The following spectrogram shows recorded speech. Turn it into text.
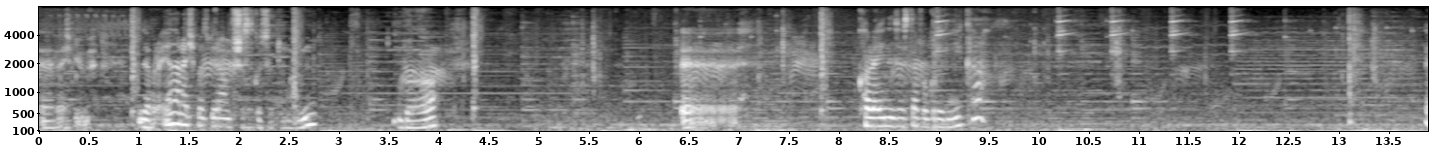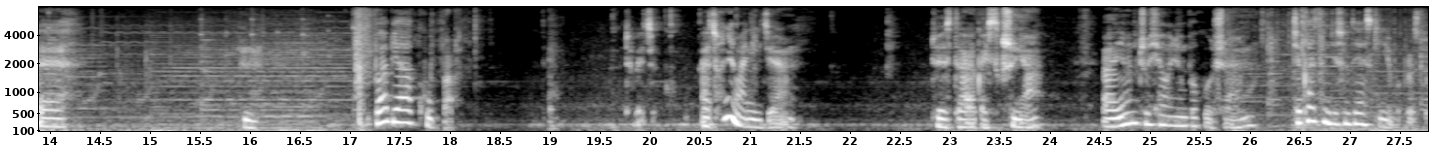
E, weźmiemy. Dobra, ja na razie pozbieram wszystko, co tu mam, bo e, kolejny zestaw ogrodnika? Hmm. Babia kupa. Czekajcie. A tu nie ma nigdzie. Tu jest ta jakaś skrzynia. Ale nie wiem, czy się o nią pokuszę. Ciekaw jestem, gdzie są te jaskinie po prostu.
